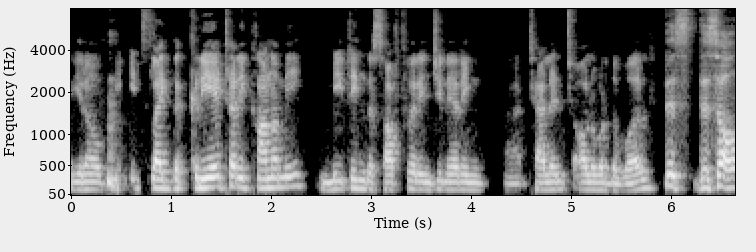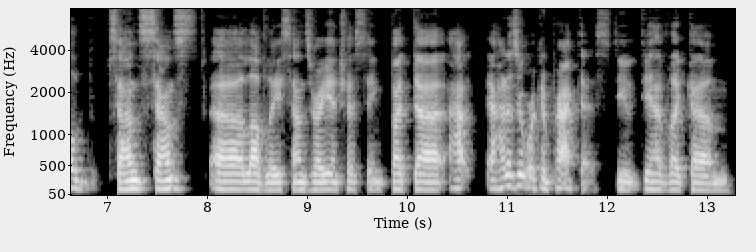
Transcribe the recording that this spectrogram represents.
you know hmm. it's like the creator economy meeting the software engineering uh, talent all over the world this this all sounds sounds uh, lovely sounds very interesting but uh, how, how does it work in practice do you do you have like um,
